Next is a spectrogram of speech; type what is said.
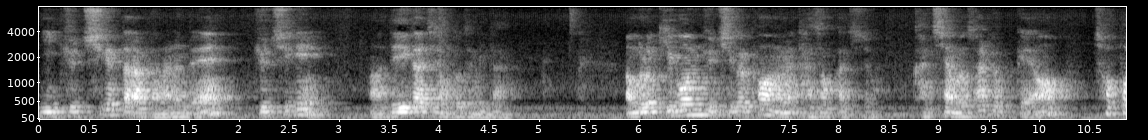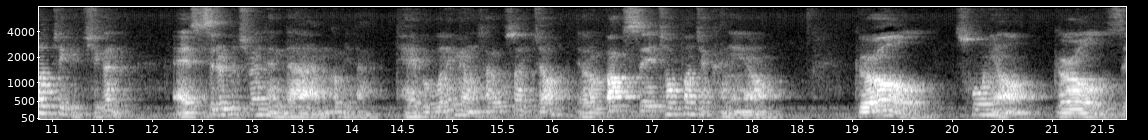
이 규칙에 따라 변하는데 규칙이 아, 네 가지 정도 됩니다. 아, 물론 기본 규칙을 포함하면 다섯 가지죠. 같이 한번 살펴볼게요. 첫 번째 규칙은 s를 붙이면 된다는 겁니다. 대부분의 명사라고 써있죠. 여러분 박스의 첫 번째 칸이에요. girl 소녀 girls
